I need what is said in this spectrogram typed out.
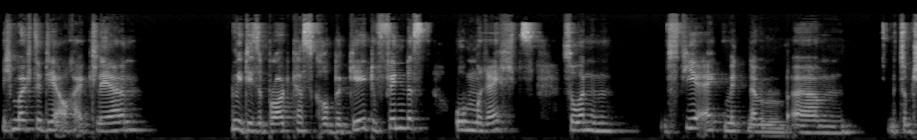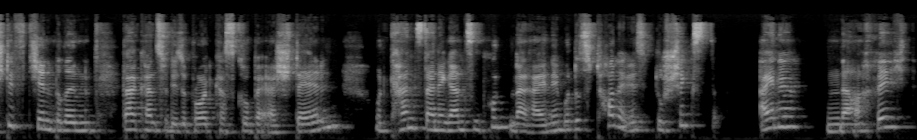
Ich möchte dir auch erklären, wie diese Broadcast-Gruppe geht. Du findest oben rechts so ein Viereck mit einem ähm, mit so einem Stiftchen drin. Da kannst du diese Broadcast-Gruppe erstellen und kannst deine ganzen Kunden da reinnehmen. Und das Tolle ist, du schickst eine Nachricht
